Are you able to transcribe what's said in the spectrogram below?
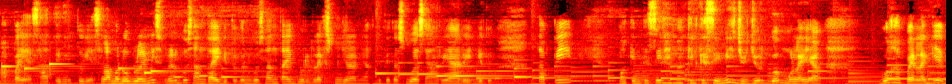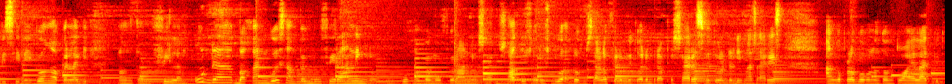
apa ya saat ini tuh ya selama dua bulan ini sebenarnya gue santai gitu kan gue santai gue relax menjalani aktivitas gue sehari-hari gitu. Tapi makin ke sini makin ke sini jujur gue mulai yang gue ngapain lagi abis ini gue ngapain lagi? Nonton film udah bahkan gue sampai movie running dong gue sampai movie running series satu series dua. Udah misalnya film itu ada berapa series gitu ada lima series. Anggaplah gue menonton Twilight gitu.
